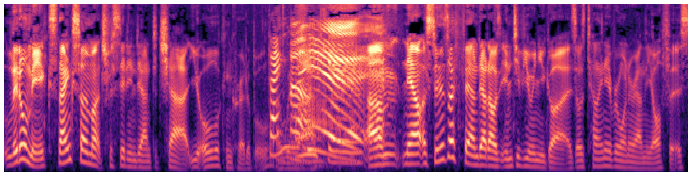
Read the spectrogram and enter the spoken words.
Little Mix, thanks so much for sitting down to chat. You all look incredible. Thank I will say. you. Um, now, as soon as I found out I was interviewing you guys, I was telling everyone around the office,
